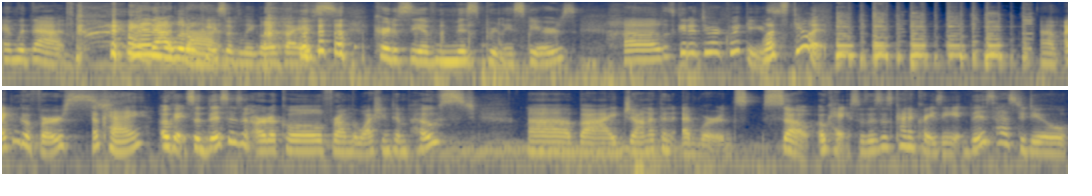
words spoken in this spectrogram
And with that, with that with little that. piece of legal advice, courtesy of Miss Britney Spears, uh, let's get into our quickies. Let's do it. Um, I can go first. Okay. Okay, so this is an article from the Washington Post uh, by Jonathan Edwards. So, okay, so this is kind of crazy. This has to do.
